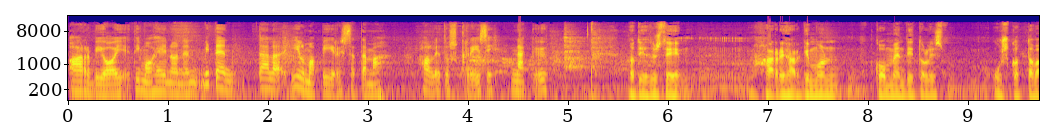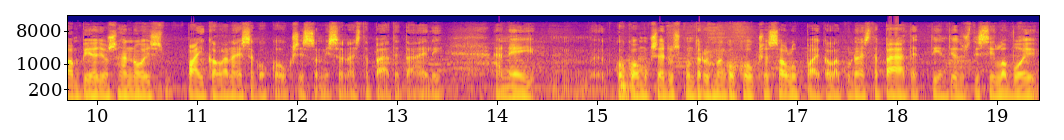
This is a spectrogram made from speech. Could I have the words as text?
arvioi Timo Heinonen. Miten täällä ilmapiirissä tämä hallituskriisi näkyy? No tietysti Harri Harkimon kommentit olisi uskottavampia, jos hän olisi paikalla näissä kokouksissa, missä näistä päätetään. Eli hän ei kokoomuksen eduskuntaryhmän kokouksessa ollut paikalla, kun näistä päätettiin. Tietysti silloin voi,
